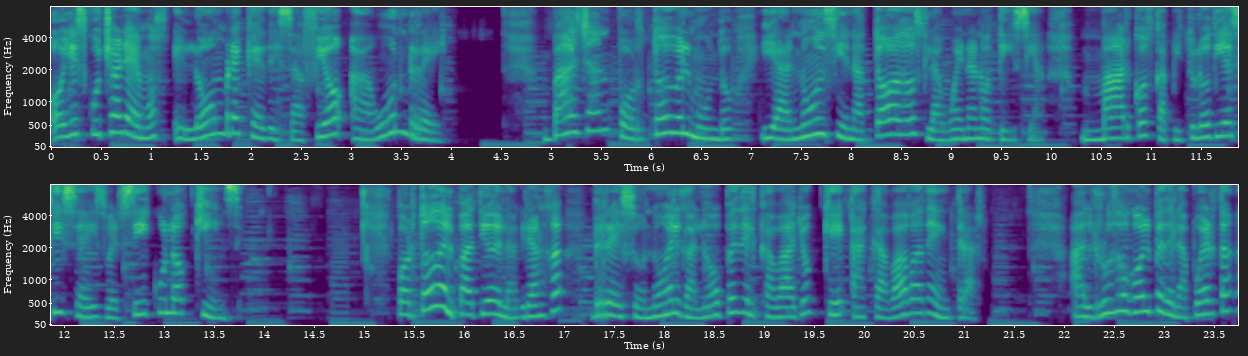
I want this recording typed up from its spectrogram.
Hoy escucharemos El hombre que desafió a un rey. Vayan por todo el mundo y anuncien a todos la buena noticia. Marcos capítulo 16 versículo 15. Por todo el patio de la granja resonó el galope del caballo que acababa de entrar. Al rudo golpe de la puerta,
